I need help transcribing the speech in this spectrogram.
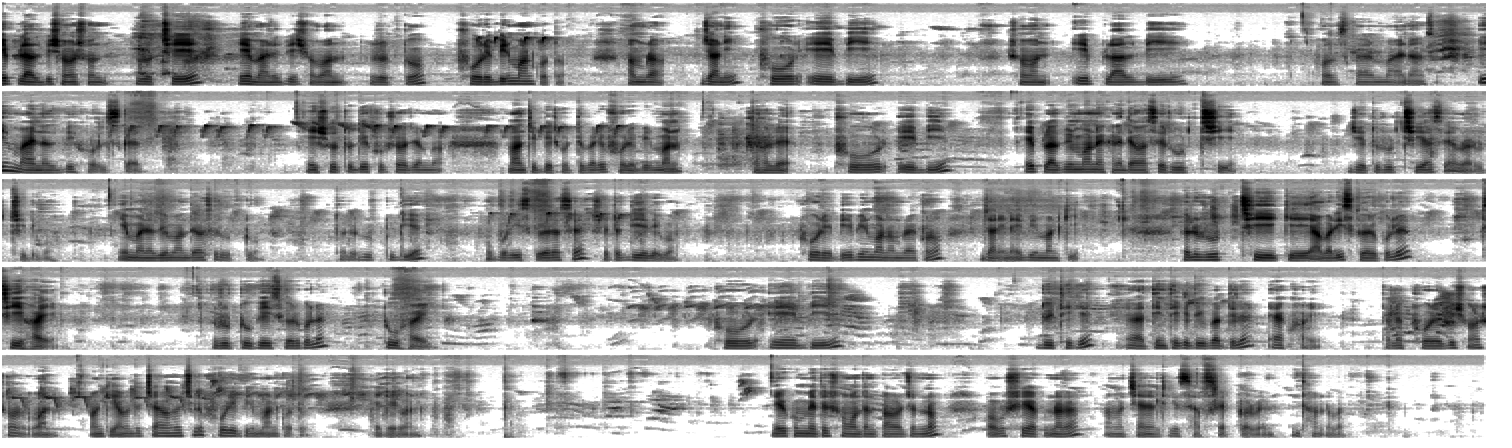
এ plus B সমান সমান root three A minus B সমান রুট টু ফোর এ বির মান কত? আমরা জানি ফোর এ বি সমান A plus B whole square minus A minus B whole square এই সূত্র দিয়ে খুব সহজে আমরা মানটি বের করতে পারি ফোর এ বির মান। তাহলে four A B A plus বির মান এখানে দেওয়া আছে রুট থ্রি যেহেতু রুট থ্রি আছে, আমরা রুট থ্রি দেবো। এ মাইনাস বির মান দেওয়া আছে রুট টু তাহলে রুট টু দিয়ে উপরে স্কোয়ার আছে, সেটা দিয়ে দেব। ফোর এ বির মান আমরা এখনও জানি না এ বির মান কী। তাহলে রুট থ্রিকে আবার স্কোয়ার করলে থ্রি হয়। রুট টুকে স্কোয়ার করলে টু হয়। ফোর এ বি দুই থেকে তিন থেকে দুইবার দিলে এক হয়। তাহলে ফোর এবি সমান সমান ওয়ান কারণ কি আমাদের চাওয়া হয়েছিল ফোর এবির মান কত? এটাই ওয়ান এরকম মেয়েদের সমাধান পাওয়ার জন্য অবশ্যই আপনারা আমার চ্যানেলটিকে সাবস্ক্রাইব করবেন। ধন্যবাদ।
